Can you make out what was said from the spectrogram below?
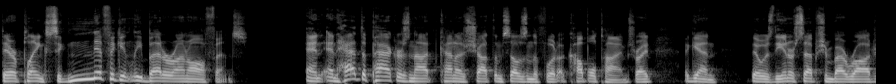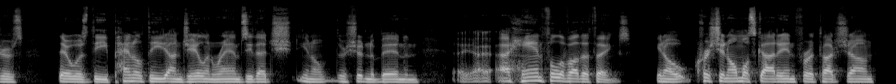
They're playing significantly better on offense. And and had the Packers not kind of shot themselves in the foot a couple times, right? Again, there was the interception by Rodgers. There was the penalty on Jalen Ramsey that sh- you know there shouldn't have been, and a, a, handful of other things. You know, Christian almost got in for a touchdown.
